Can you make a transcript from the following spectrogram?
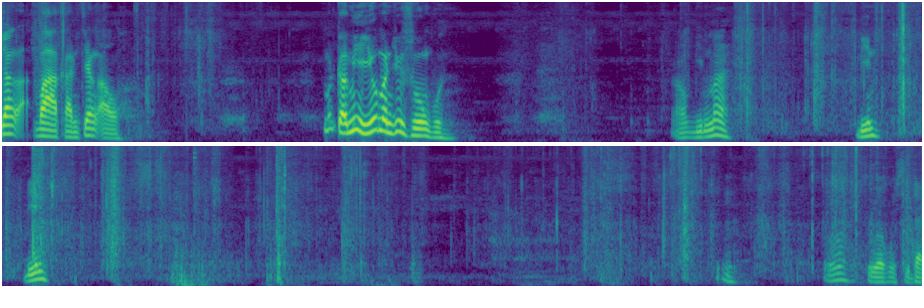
จังว่ากันจังเอา มันก็มีอยู่มันอยู่สูงพุ่นเอาบินมา บิน บิน โอ้ตัวกูสิได้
